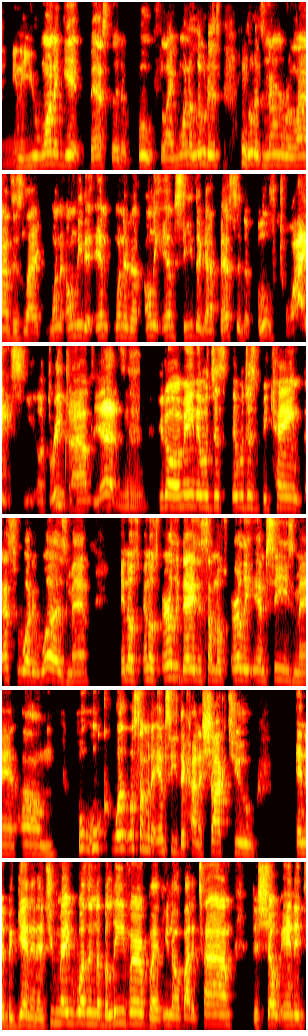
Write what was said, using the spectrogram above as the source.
mm-hmm. and you want to get best of the booth. Like one of Luda's Luda's memorable lines is like one of only the one of the only MCs that got best of the booth twice or three times. Yes, mm-hmm. you know what I mean. It was just it was just became that's what it was, man. In those in those early days and some of those early MCs, man. Um, who who what, what some of the MCs that kind of shocked you? In the beginning that you maybe wasn't a believer, but you know, by the time the show ended,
